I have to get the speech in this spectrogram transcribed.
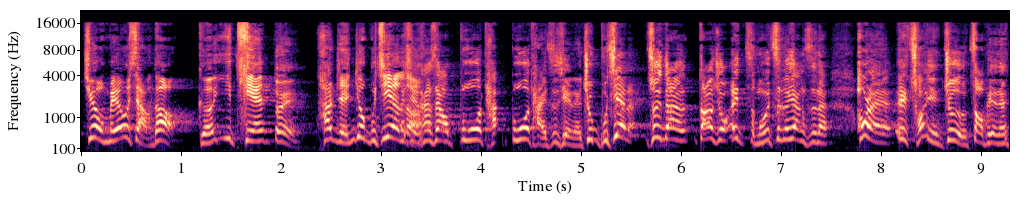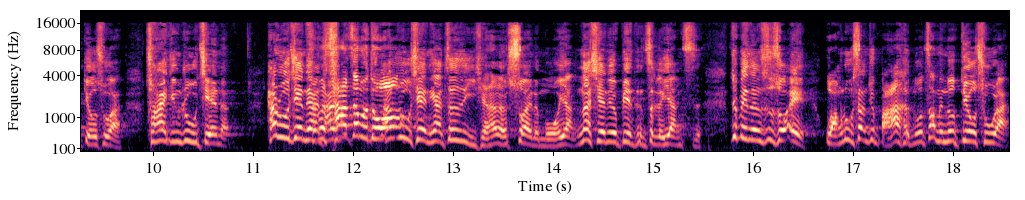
就没有想到隔一天，对，他人就不见了，而且他是要播台播台之前呢就不见了，所以大家大家就，哎，怎么会这个样子呢？后来，哎，传言就有照片在丢出来，说他已经入监了。他入线，你看怎么差这么多？他入线，你看这是以前他的帅的模样，那现在又变成这个样子，就变成是说，哎，网络上就把他很多照片都丢出来。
